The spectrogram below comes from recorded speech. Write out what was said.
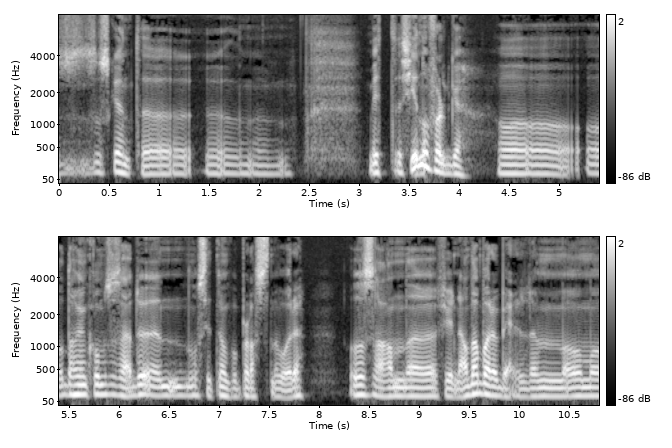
så skal jeg hente uh, mitt kinofølge. Og, og da hun kom, så sa jeg du, nå sitter noen på plassene våre. Og så sa han fyren ja, da bare ber dere dem om å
